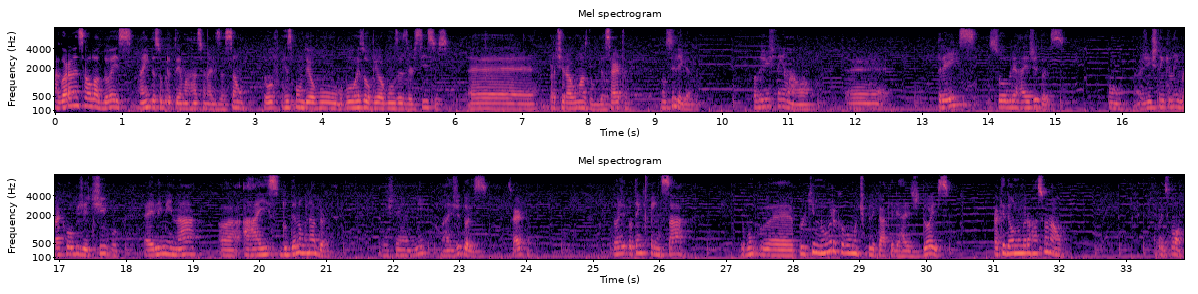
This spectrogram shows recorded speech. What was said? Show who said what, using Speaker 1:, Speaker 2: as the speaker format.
Speaker 1: Agora nessa aula 2, ainda sobre o tema racionalização, eu vou responder algum, vou resolver alguns exercícios é, para tirar algumas dúvidas, certo? Então se liga. Quando a gente tem lá, ó, é, 3 sobre a raiz de 2. Bom, a gente tem que lembrar que o objetivo é eliminar a, a raiz do denominador. A gente tem ali a raiz de 2, certo? Então eu tenho que pensar eu vou, é, por que número que eu vou multiplicar aquele raiz de 2 para que dê um número racional. Eu bom,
